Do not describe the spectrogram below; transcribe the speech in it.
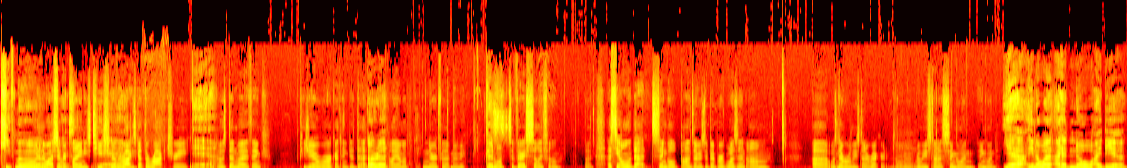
Keith Moon. Yeah, they're watching him playing. He's teaching on the rock. He's got the rock tree. Yeah, It was done by I think PJ O'Rourke. I think did that. Oh, really? Oh yeah, I'm a nerd for that movie. good It's- one. It's a very silly film, but that's the only that single Bonzo Goes to Bitburg wasn't um uh was never released on a record. It was only released on a single in England. Yeah, you know what? I had no idea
